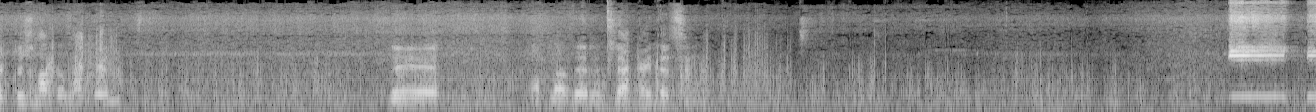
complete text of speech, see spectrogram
একটু সাথে থাকেন যে আপনাদের দেখাইতেছে ও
